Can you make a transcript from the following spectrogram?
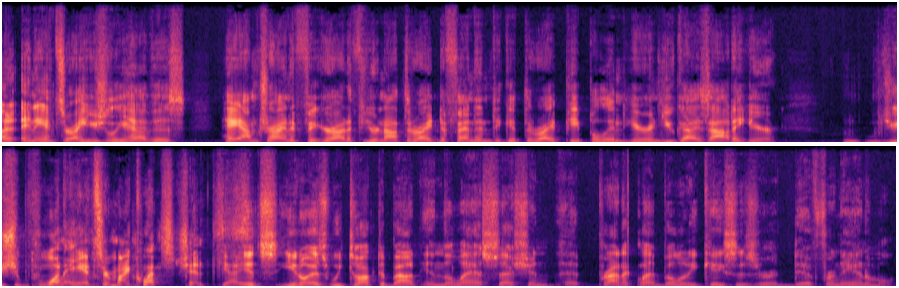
a- An answer I usually have is, "Hey, I'm trying to figure out if you're not the right defendant to get the right people in here and you guys out of here. You should want to answer my questions." Yeah, it's you know as we talked about in the last session, that product liability cases are a different animal.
